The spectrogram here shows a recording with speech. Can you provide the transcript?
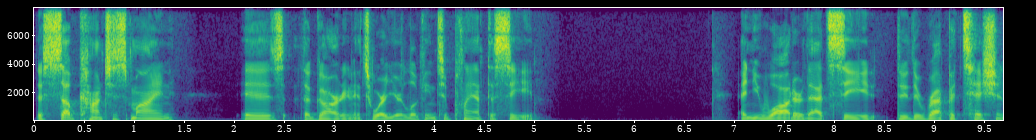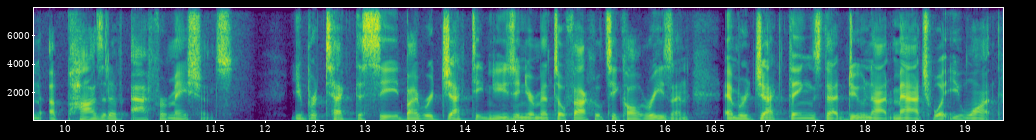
The subconscious mind is the garden, it's where you're looking to plant the seed. And you water that seed through the repetition of positive affirmations. You protect the seed by rejecting, using your mental faculty called reason, and reject things that do not match what you want,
